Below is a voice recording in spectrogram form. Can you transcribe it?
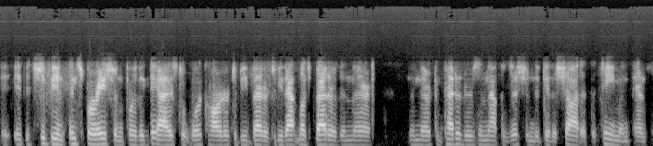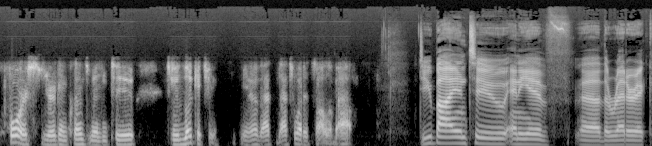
it, it should be an inspiration for the guys to work harder, to be better, to be that much better than their than their competitors in that position to get a shot at the team and, and force Jurgen Klinsmann to to look at you. You know that that's what it's all about. Do you buy into any of uh, the rhetoric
